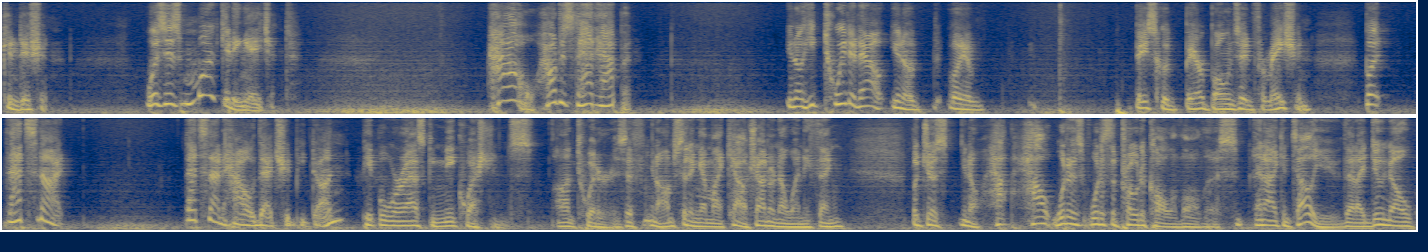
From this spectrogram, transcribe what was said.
condition was his marketing agent. How? How does that happen? You know, he tweeted out, you know, William, basically bare bones information, but that's not that's not how that should be done. People were asking me questions on Twitter as if, you know, I'm sitting on my couch, I don't know anything. But just, you know, how, how what is what is the protocol of all this? And I can tell you that I do know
